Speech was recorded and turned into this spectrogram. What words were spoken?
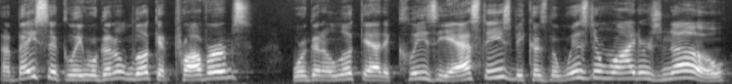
uh, basically, we're going to look at Proverbs. We're going to look at Ecclesiastes because the wisdom writers know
